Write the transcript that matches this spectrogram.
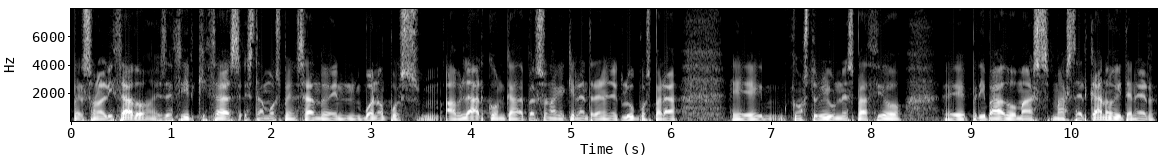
personalizado, es decir, quizás estamos pensando en, bueno, pues hablar con cada persona que quiera entrar en el club, pues para eh, construir un espacio eh, privado más, más cercano y tener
